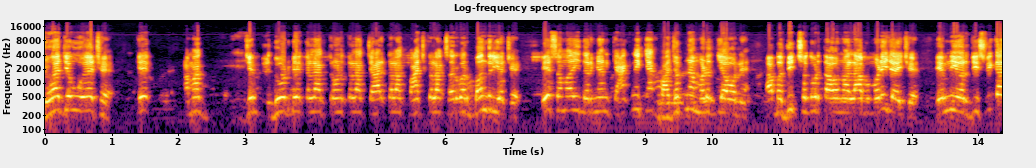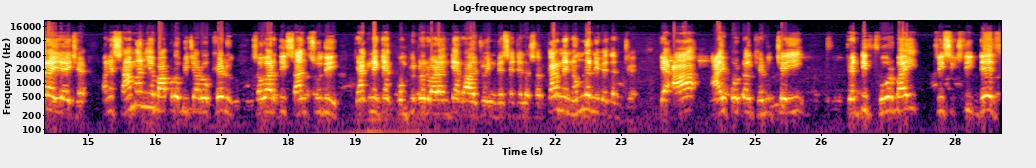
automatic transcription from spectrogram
જોવા જેવું એ છે કે આમાં જે દોઢ, બે કલાક, ત્રણ કલાક, ચાર કલાક, પાંચ કલાક સર્વર બંધ રહે છે, એ સમય દરમિયાન ક્યાંક ને ક્યાંક ભાજપના મળતિયાઓને આ બધી જ સગવડતાઓનો લાભ મળી જાય છે, એમની અરજી સ્વીકારાઈ જાય છે અને સામાન્ય બાપડો બિચારો ખેડૂત સવારથી સાંજ સુધી ક્યાંક ને ક્યાંક કોમ્પ્યુટર વાળાને ત્યાં રાહ જોઈને બેસે છે. એટલે સરકારને નમ્ર નિવેદન છે કે આ આઈ પોર્ટલ ખેડૂત છે એ twenty four by three sixty days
